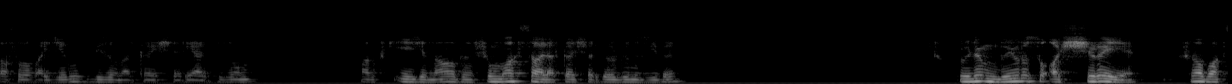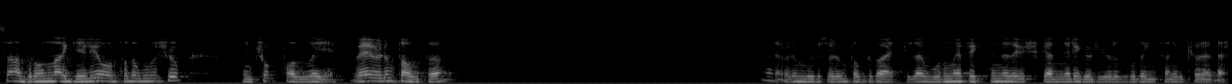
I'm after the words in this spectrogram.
asıl olaycığımız Bizon arkadaşlar. Yani Bizon artık iyice ne yapıyorsun? Şu max hal arkadaşlar gördüğünüz gibi. Ölüm duyurusu aşırı iyi. Şuna baksana dronlar geliyor ortada buluşup yani çok fazla iyi. Ve ölüm tabutu. Yani ölüm duyurusu ölüm tabutu gayet güzel. Vurma efektinde de üçgenleri görüyoruz. Bu da insanı bir kör eder.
